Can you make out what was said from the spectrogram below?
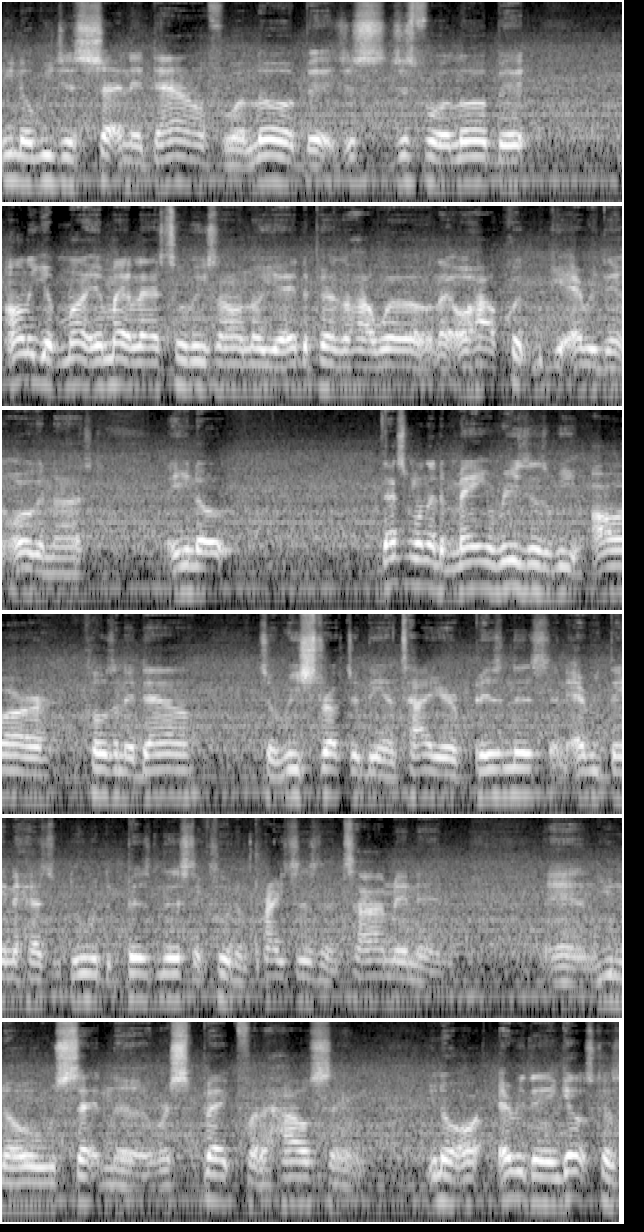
You know, we just shutting it down for a little bit, just just for a little bit only a month. It might last two weeks. I don't know yet. It depends on how well, like, or how quick we get everything organized. And you know, that's one of the main reasons we are closing it down to restructure the entire business and everything that has to do with the business, including prices and timing and and you know setting the respect for the house and you know everything else. Because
